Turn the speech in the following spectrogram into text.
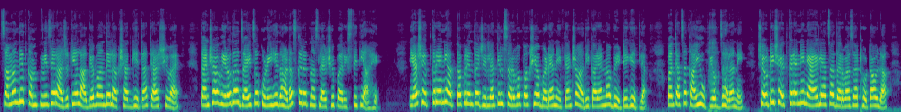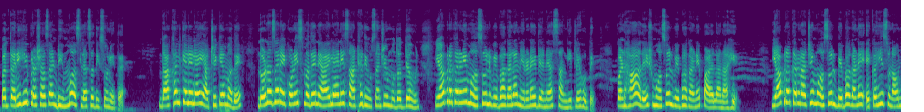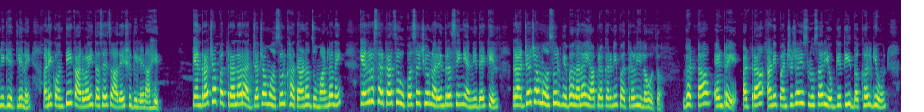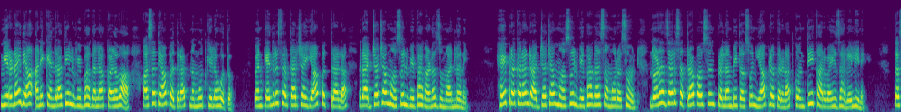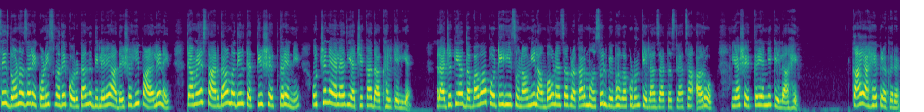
संबंधित कंपनीचे राजकीय लागेबांधे लक्षात घेता त्याशिवाय त्यांच्या विरोधात जायचं कुणीही धाडस करत नसल्याची परिस्थिती आहे. या शेतकऱ्यांनी आतापर्यंत जिल्ह्यातील सर्वपक्षीय बड्या नेत्यांच्या अधिकाऱ्यांना भेटी घेतल्या. पण त्याचा काही उपयोग झाला नाही. शेवटी शेतकऱ्यांनी न्यायालयाचा दरवाजा ठोठावला पण तरीही प्रशासन ढिम्म असल्याचं दिसून येत आहे दाखल केलेल्या याचिकेमध्ये दोन हजार एकोणीसमध्ये न्यायालयाने साठ दिवसांची मुदत देऊन या प्रकरणी महसूल विभागाला निर्णय देण्यास सांगितले होते. पण हा आदेश महसूल विभागाने पाळला नाही. या प्रकरणाची महसूल विभागाने एकही सुनावणी घेतली नाही आणि कोणतीही कारवाई तसेच आदेश दिले नाहीत. केंद्राच्या पत्राला राज्याच्या महसूल खात्यानं जुमानलं नाही. केंद्र सरकारचे उपसचिव नरेंद्र सिंग यांनी देखील राज्याच्या महसूल विभागाला या प्रकरणी पत्र लिहिलं होतं. घटना एंट्री अठरा आणि पंचेचाळीसनुसार योग्य ती दखल घेऊन निर्णय द्या आणि केंद्रातील विभागाला कळवा असं त्या पत्रात नमूद केलं होतं. पण केंद्र सरकारच्या या पत्राला राज्याच्या महसूल विभागानं जुमानलं नाही. हे प्रकरण राज्याच्या महसूल विभागासमोर असून दोन हजार सतरापासून प्रलंबित असून या प्रकरणात कोणतीही कारवाई झालेली नाही. तसेच दोन हजार एकोणीसमध्ये कोर्टानं दिलेले आदेशही पाळले नाहीत. त्यामुळे सारदाळमधील तेहतीस शेतकऱ्यांनी उच्च न्यायालयात याचिका दाखल केली आहे. राजकीय दबावापोटी ही सुनावणी लांबवण्याचा प्रकार महसूल विभागाकडून केला जात असल्याचा आरोप या शेतकऱ्यांनी केला आहे. काय आहे प्रकरण?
